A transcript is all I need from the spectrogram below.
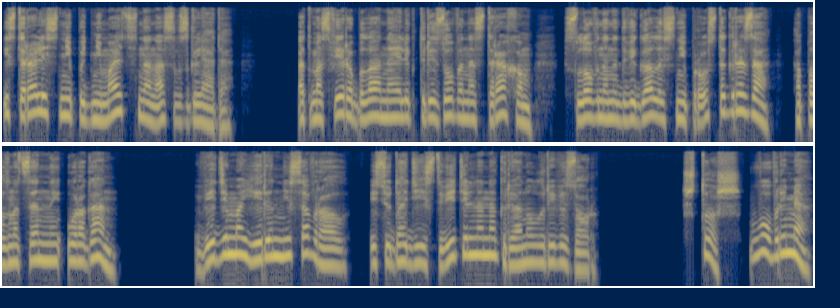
и старались не поднимать на нас взгляда. Атмосфера была наэлектризована страхом, словно надвигалась не просто гроза, а полноценный ураган. Видимо, Ерин не соврал, и сюда действительно нагрянул ревизор. Что ж, вовремя.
